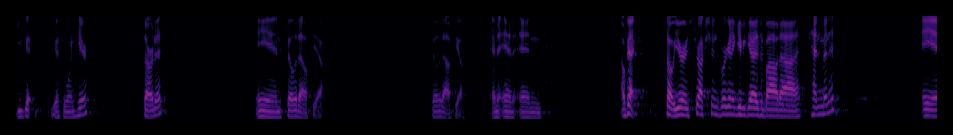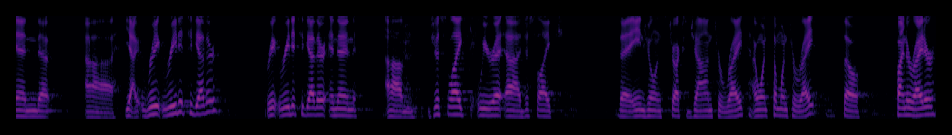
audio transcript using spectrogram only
You get you guys are one here. Sardis. And Philadelphia. Philadelphia. And, and, and, okay, so your instructions, we're going to give you guys about uh, 10 minutes. And uh, uh, yeah, re- read it together. Re- read it together. And then um, just like we re- uh, just like the angel instructs John to write, I want someone to write. So find a writer,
